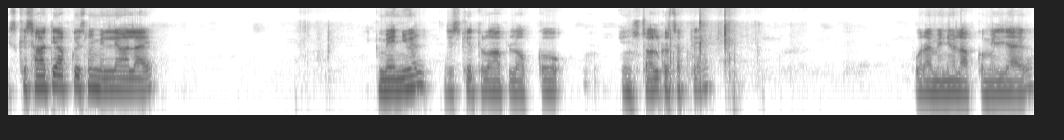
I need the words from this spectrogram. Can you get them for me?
इसके साथ ही आपको इसमें मिलने वाला है मैनुअल जिसके थ्रू आप लॉक को इंस्टॉल कर सकते हैं। पूरा मैनुअल आपको मिल जाएगा।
